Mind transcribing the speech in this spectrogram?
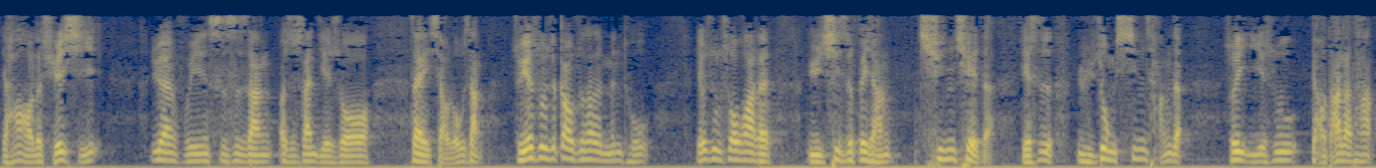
要好好的学习。约翰福音十四章二十三节说，在小楼上，主耶稣就告诉他的门徒，耶稣说话的语气是非常亲切的，也是语重心长的，所以耶稣表达了他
